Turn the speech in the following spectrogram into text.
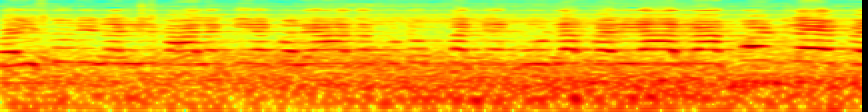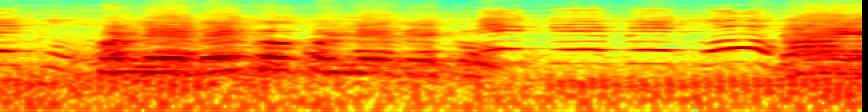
ಮೈಸೂರಿನಲ್ಲಿ ಬಾಲಕಿಯ ಕೊಲೆಯಾದ ಕುಟುಂಬಕ್ಕೆ ಕೂಡಲೇ ಪರಿಹಾರ ಕೊಡಲೇಬೇಕು. ಕೊಡಲೇಬೇಕು ಕೊಡಲೇಬೇಕು. ಬೇಕೇ ಬೇಕು. ನ್ಯಾಯ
